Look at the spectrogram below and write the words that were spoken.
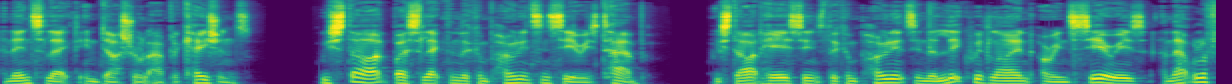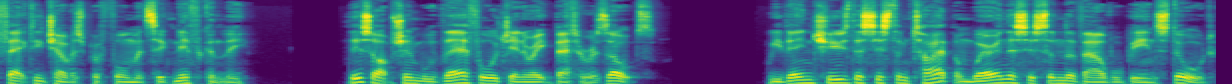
and then select Industrial Applications. We start by selecting the Components in Series tab. We start here since the components in the liquid line are in series and that will affect each other's performance significantly. This option will therefore generate better results. We then choose the system type and where in the system the valve will be installed.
